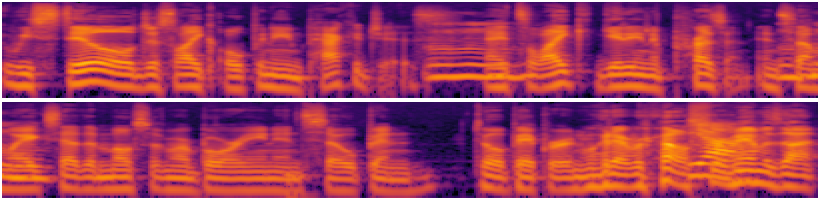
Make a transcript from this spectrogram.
we still just like opening packages. It's mm-hmm. like getting a present in some way, mm-hmm. except that most of them are boring and soap and toilet paper and whatever else Yeah. from Amazon.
